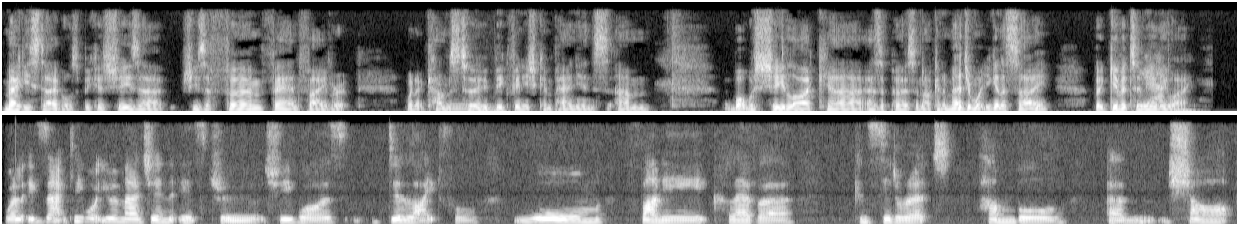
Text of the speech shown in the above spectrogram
Maggie Stables because she's a she's a firm fan favourite when it comes mm. to Big Finish companions. Um, what was she like uh, as a person? I can imagine what you're going to say, but give it to yeah. me anyway. Well, exactly what you imagine is true. She was delightful, warm, funny, clever, considerate, humble, um, sharp.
